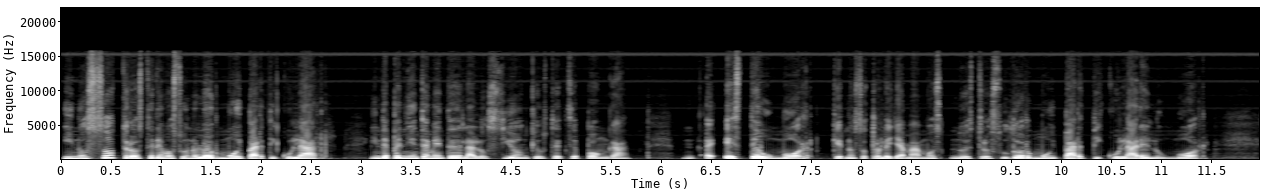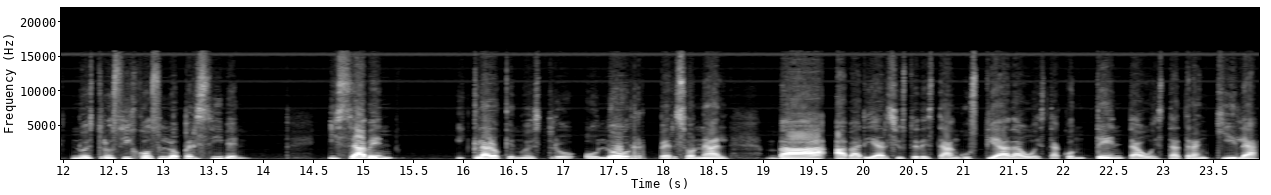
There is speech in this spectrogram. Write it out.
Y nosotros tenemos un olor muy particular, independientemente de la loción que usted se ponga, este humor que nosotros le llamamos, nuestro sudor muy particular, el humor, nuestros hijos lo perciben y saben y claro que nuestro olor personal va a variar si usted está angustiada o está contenta o está tranquila.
